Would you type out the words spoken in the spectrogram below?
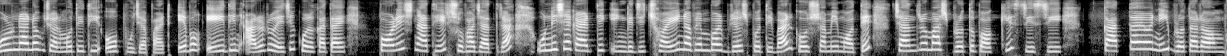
গুরু নানক জন্মতিথি ও পূজাপাঠ এবং এই দিন আরও রয়েছে কলকাতায়। পরেশনাথের শোভাযাত্রা উনিশে কার্তিক ইংরেজি ছয়ই নভেম্বর বৃহস্পতিবার গোস্বামী মতে চান্দ্রমাস ব্রতপক্ষে শ্রী শ্রী কাত্যায়নী, ব্রতারম্ভ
